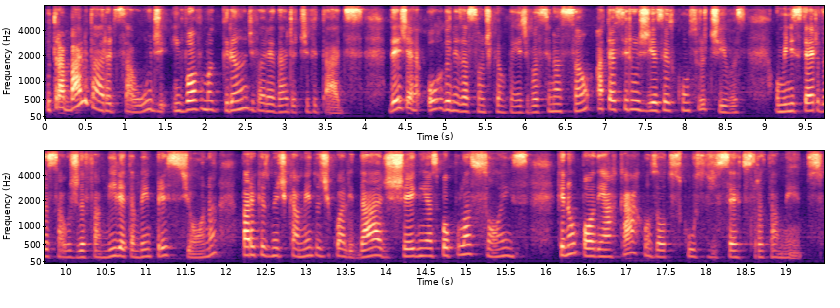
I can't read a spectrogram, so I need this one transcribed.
O trabalho da área de saúde envolve uma grande variedade de atividades, desde a organização de campanhas de vacinação até cirurgias reconstrutivas. O Ministério da Saúde da Família também pressiona para que os medicamentos de qualidade cheguem às populações que não podem arcar com os altos custos de certos tratamentos.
